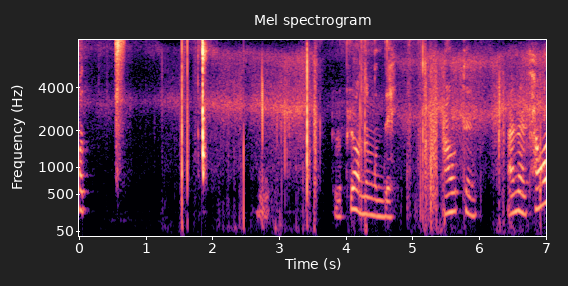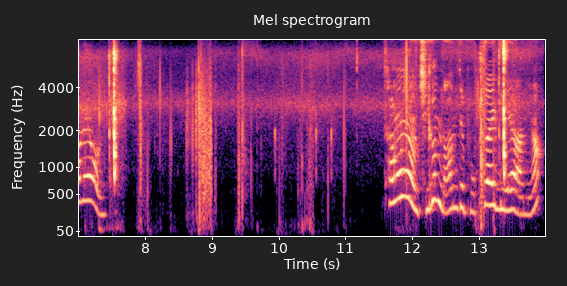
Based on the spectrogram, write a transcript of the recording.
헛. 뭐 별로 필요 없는 건데 아무튼 나는 상어레온 상훈아 지금 나한테 복사의 기회 아니야?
